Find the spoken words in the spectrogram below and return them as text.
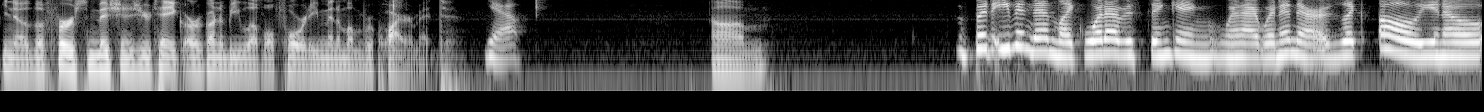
you know, the first missions you take are going to be level 40 minimum requirement. Yeah. Um but even then like what i was thinking when i went in there i was like oh you know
